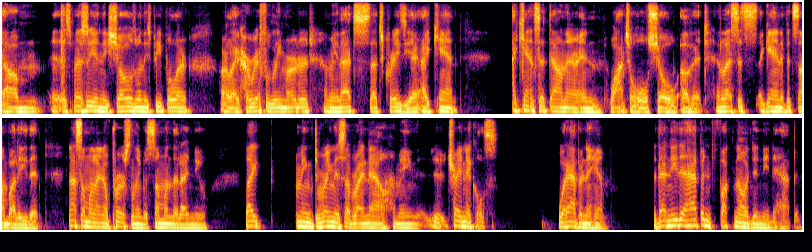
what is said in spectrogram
um, especially in these shows when these people are are like horrifically murdered. I mean, that's that's crazy. I, I can't I can't sit down there and watch a whole show of it unless it's again if it's somebody that not someone I know personally, but someone that I knew. Like, I mean, to bring this up right now, I mean, Tyre Nichols. What happened to him? Did that need to happen? Fuck no, it didn't need to happen.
